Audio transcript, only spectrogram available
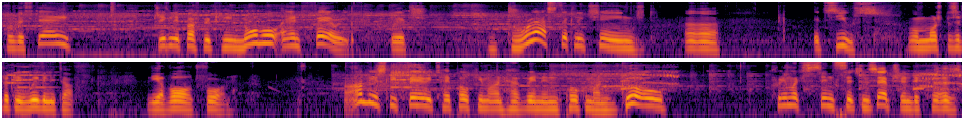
till this day, Jigglypuff became normal and fairy, which drastically changed uh, its use, or more specifically Wigglytuff, the evolved form. Obviously, fairy type Pokemon have been in Pokemon Go pretty much since its inception because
